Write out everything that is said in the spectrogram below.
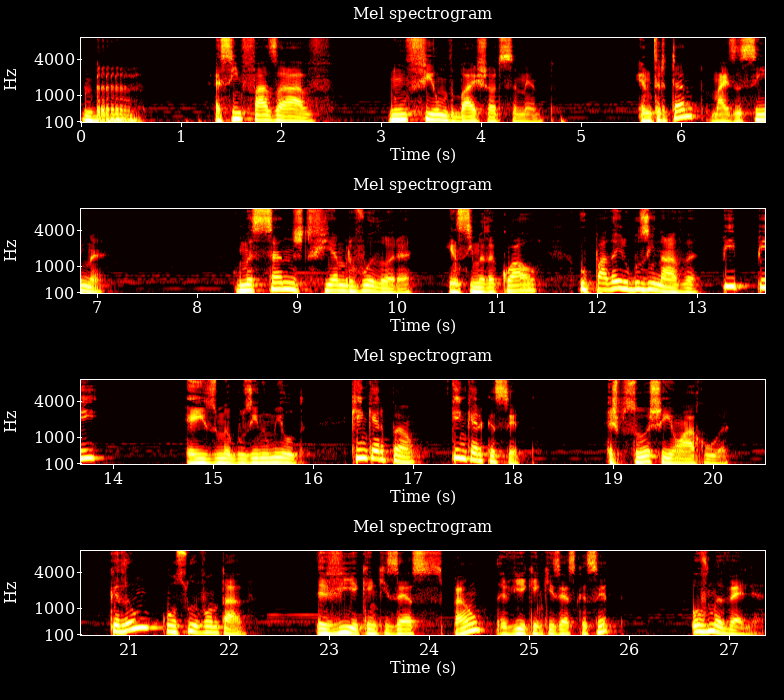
brrr. Assim faz a ave, num filme de baixo orçamento. Entretanto, mais acima, uma sandes de fiambre voadora, em cima da qual o padeiro buzinava pipi. Eis uma buzina humilde. Quem quer pão? Quem quer cacete? As pessoas saíam à rua, cada um com a sua vontade. Havia quem quisesse pão, havia quem quisesse cacete. Houve uma velha,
